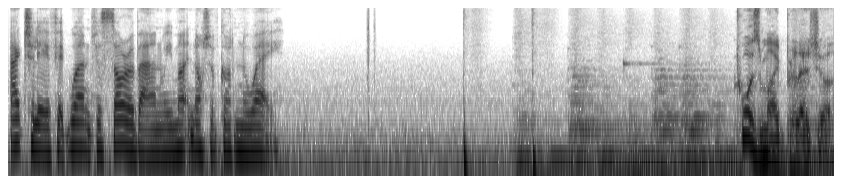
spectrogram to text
Actually, if it weren't for Soroban, we might not have gotten away. Twas my pleasure.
